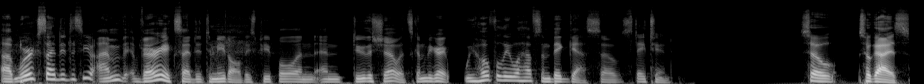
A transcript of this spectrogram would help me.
Um, we're excited to see you. I'm very excited to meet all these people and and do the show. It's going to be great. We hopefully will have some big guests. So stay tuned. So, so guys,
